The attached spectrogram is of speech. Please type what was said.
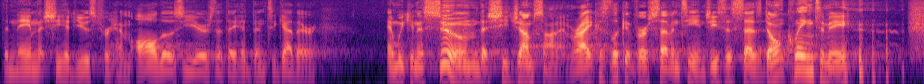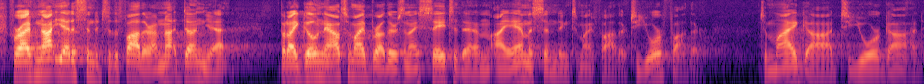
the name that she had used for him all those years that they had been together. And we can assume that she jumps on him, right? Because look at verse 17. Jesus says, Don't cling to me, for I've not yet ascended to the Father. I'm not done yet. But I go now to my brothers, and I say to them, I am ascending to my Father, to your Father, to my God, to your God.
